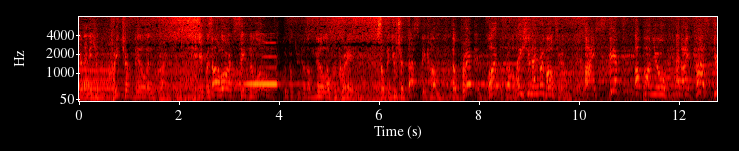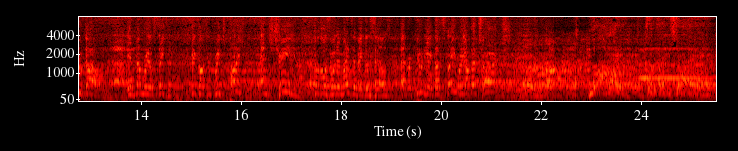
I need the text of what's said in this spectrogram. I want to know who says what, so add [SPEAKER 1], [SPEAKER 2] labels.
[SPEAKER 1] did any human creature mill and grind you. It was our Lord Satan alone who took you to the mill of the grave, so that you should thus become the bread and blood of revelation and revulsion. I spit upon you and I cast you down in memory of Satan, because you preach punishment and shame to those who would emancipate themselves and repudiate the slavery of the church.
[SPEAKER 2] Why do they say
